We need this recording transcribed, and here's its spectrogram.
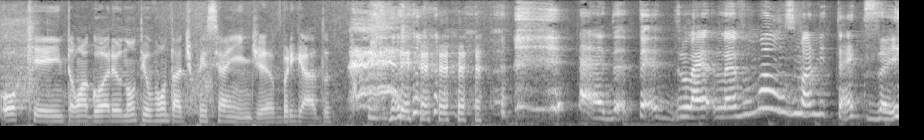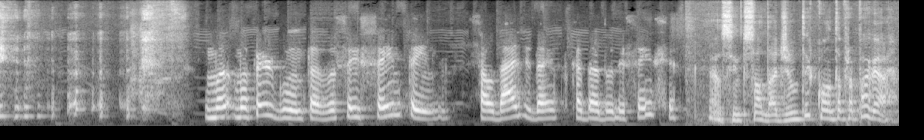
Ok, então agora eu não tenho vontade de conhecer a Índia. Obrigado. é, leva uma, uns marmitex aí. Uma, uma pergunta: vocês sentem saudade da época da adolescência? Eu sinto saudade de não ter conta para pagar.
